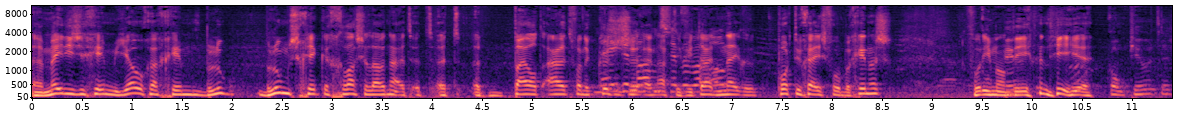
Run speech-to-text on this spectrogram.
Uh, medische gym, yoga gym, bloem, bloemschikken, glasjelood. Nou, het, het, het, het puilt uit van de cursussen en activiteiten. Nee, Portugees voor beginners. Voor iemand die... die uh, Computers.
